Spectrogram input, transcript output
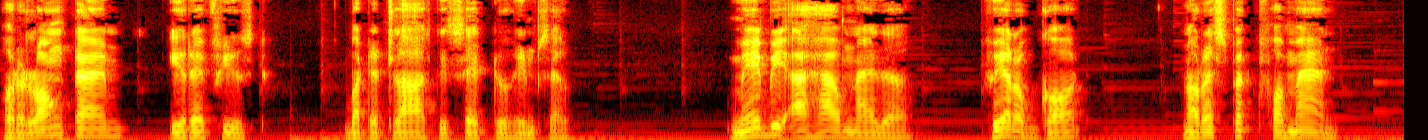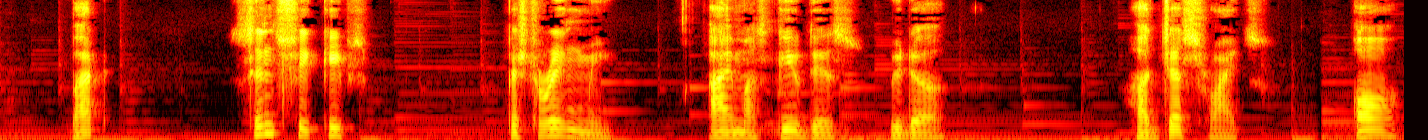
For a long time he refused, but at last he said to himself, Maybe I have neither fear of God nor respect for man, but since she keeps pestering me, I must give this widow her just rights, or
